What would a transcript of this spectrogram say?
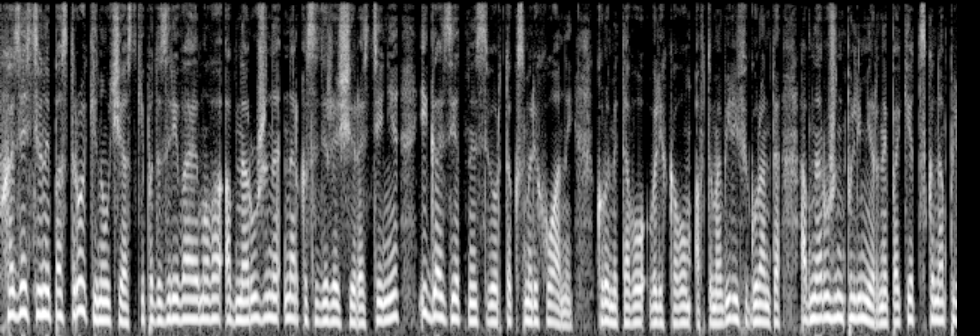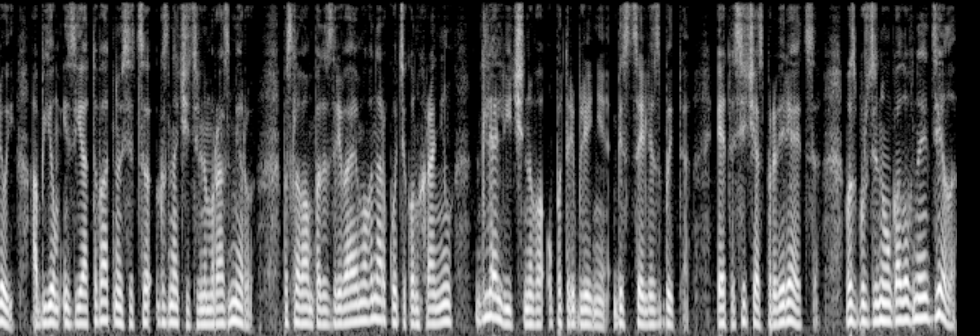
В хозяйственной постройке на участке подозреваемого обнаружены наркосодержащие растения и газетный сверток с марихуаной. Кроме того, в легковом автомобиле фигуранта обнаружен полимерный пакет с коноплей. Объем изъятого относится к значительному размеру. По словам подозреваемого, наркотик он хранил для личного употребления, без цели сбыта. Это сейчас проверяется. Возбуждено уголовное дело.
